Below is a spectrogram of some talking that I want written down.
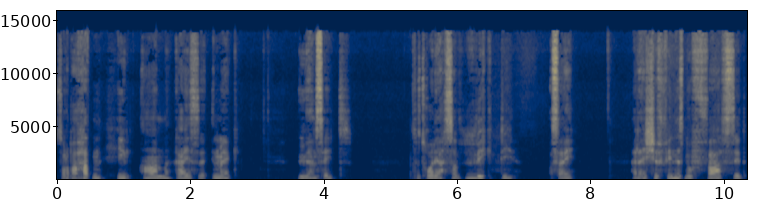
så har du bare hatt en helt annen reise enn meg. Uansett så tror jeg det er så viktig å si at det ikke finnes noe fasit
